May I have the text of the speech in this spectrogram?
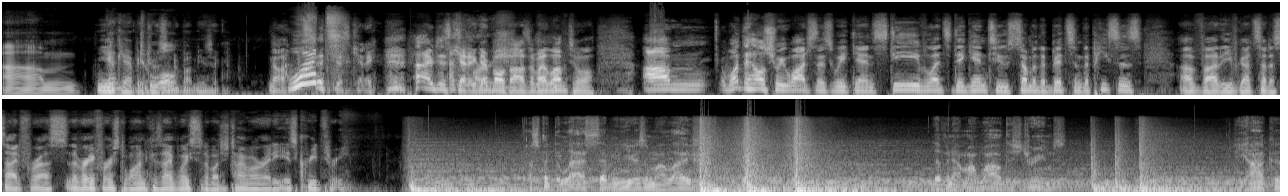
Um, You can't be Tool. about music. No, What? just kidding. I'm just That's kidding. They're both awesome. I love Tool. Um, what the hell should we watch this weekend, Steve? Let's dig into some of the bits and the pieces of uh, that you've got set aside for us. The very first one, because I've wasted a bunch of time already, is Creed Three. I spent the last seven years of my life living out my wildest dreams. Bianca,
